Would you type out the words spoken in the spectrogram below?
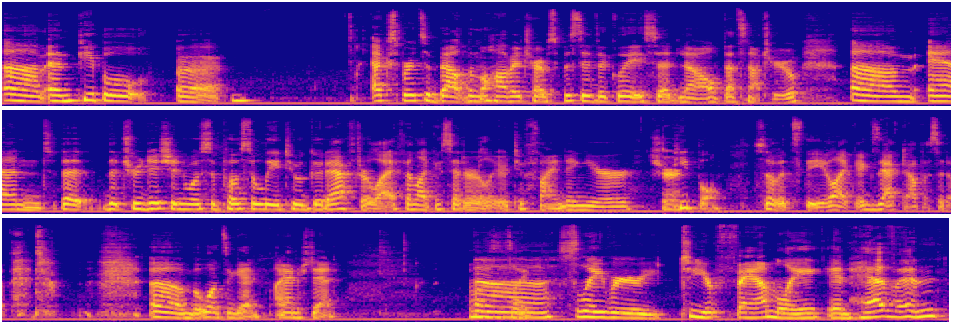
Um, and people, uh, experts about the Mojave tribe specifically, said no, that's not true. Um, and that the tradition was supposed to lead to a good afterlife, and like I said earlier, to finding your Sure. people. So it's the like exact opposite of that. um, but once again, I understand. Well, it's Uh, like slavery to your family in heaven.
